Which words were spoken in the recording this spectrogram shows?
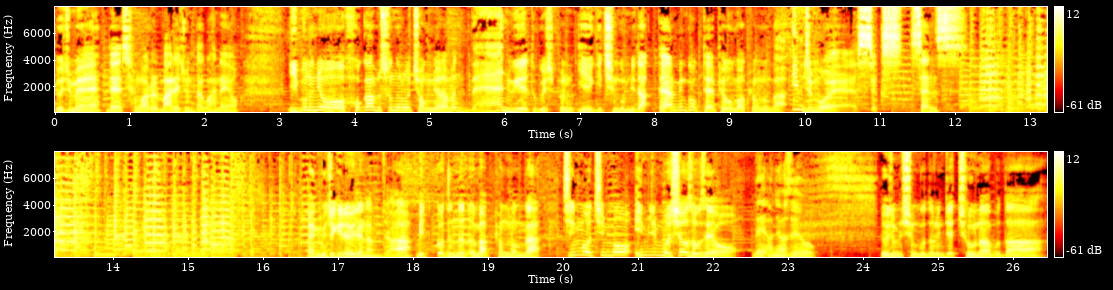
요즘에 내 생활을 말해준다고 하네요. 이분은요 호감 순으로 정렬하면 맨 위에 두고 싶은 얘기 친구입니다. 대한민국 대표 음악 평론가 임진모의 Six Sense. 백뮤직 일요일의 남자 믿고 듣는 음악 평론가 진모 진모 임진모 씨 어서 오세요. 네 안녕하세요. 요즘 친구들은 이제 전화보다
